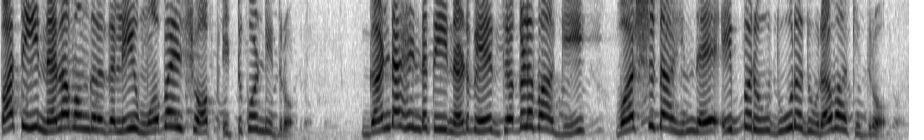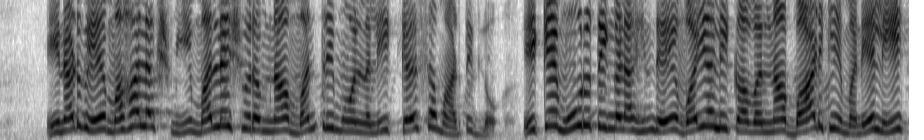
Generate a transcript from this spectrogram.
ಪತಿ ನೆಲಮಂಗಲದಲ್ಲಿ ಮೊಬೈಲ್ ಶಾಪ್ ಇಟ್ಟುಕೊಂಡಿದ್ರು. ಗಂಡ ಹೆಂಡತಿ ನಡುವೆ ಜಗಳವಾಗಿ ವರ್ಷದ ಹಿಂದೆ ಇಬ್ಬರು ದೂರ ದೂರವಾಗಿದ್ರು. ಈ ನಡುವೆ ಮಹಾಲಕ್ಷ್ಮಿ ಮಲ್ಲೇಶ್ವರಂನ ಮಂತ್ರಿ ಮಾಲ್ನಲ್ಲಿ ಕೆಲಸ ಮಾಡ್ತಿದ್ಲು. ಈಕೆ ಮೂರು ತಿಂಗಳ ಹಿಂದೆ ವೈಯಲಿ ಕಾವಲ್ನ ಬಾಡಿಗೆ ಮನೆಯಲ್ಲಿ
